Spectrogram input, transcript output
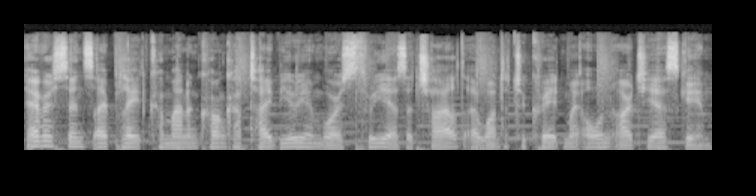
Ever since I played Command & Conquer Tiberium Wars 3 as a child, I wanted to create my own RTS game.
